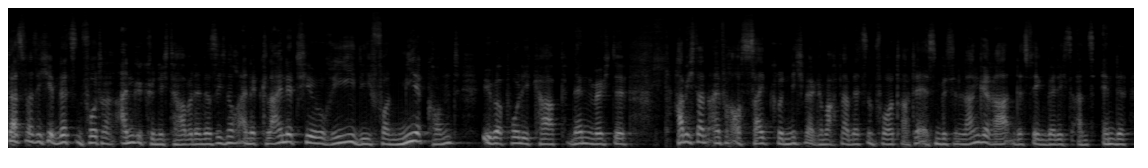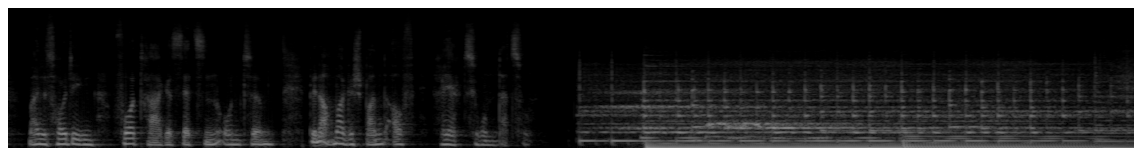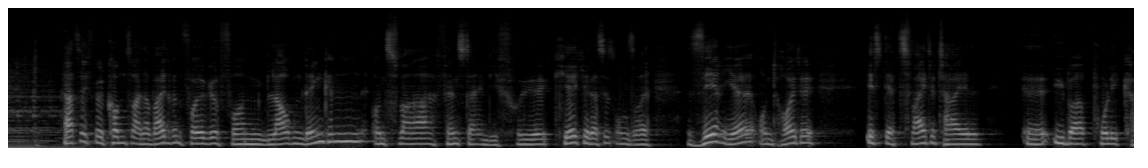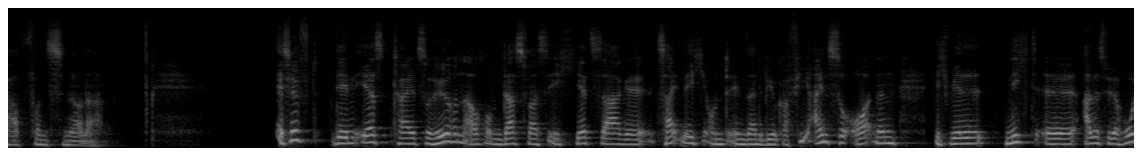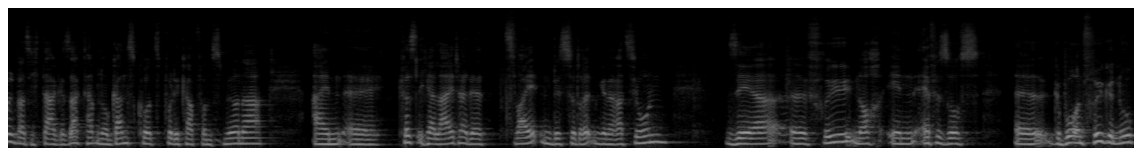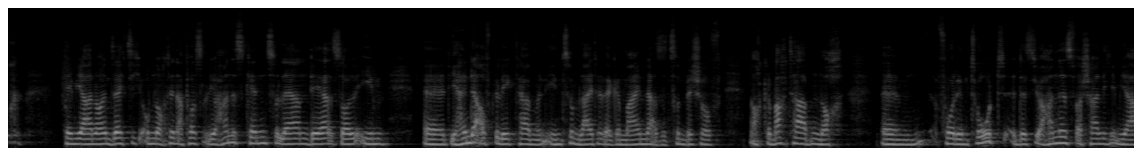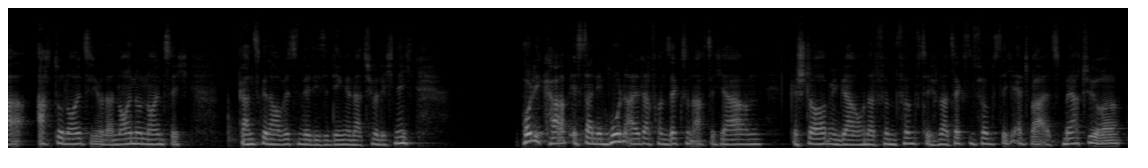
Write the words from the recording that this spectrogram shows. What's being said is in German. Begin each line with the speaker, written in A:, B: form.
A: Das, was ich im letzten Vortrag angekündigt habe, denn dass ich noch eine kleine Theorie, die von mir kommt, über Polycarp nennen möchte, habe ich dann einfach aus Zeitgründen nicht mehr gemacht beim letzten Vortrag. Der ist ein bisschen lang geraten, deswegen werde ich es ans Ende meines heutigen Vortrages setzen und ähm, bin auch mal gespannt auf Reaktionen dazu. Herzlich willkommen zu einer weiteren Folge von Glauben Denken und zwar Fenster in die frühe Kirche. Das ist unsere Serie und heute ist der zweite Teil äh, über Polycarp von Smyrna. Es hilft, den ersten Teil zu hören, auch um das, was ich jetzt sage, zeitlich und in seine Biografie einzuordnen. Ich will nicht äh, alles wiederholen, was ich da gesagt habe, nur ganz kurz Polycarp von Smyrna, ein äh, christlicher Leiter der zweiten bis zur dritten Generation, sehr äh, früh noch in Ephesus äh, geboren, früh genug im Jahr 69, um noch den Apostel Johannes kennenzulernen. Der soll ihm äh, die Hände aufgelegt haben und ihn zum Leiter der Gemeinde, also zum Bischof, noch gemacht haben, noch vor dem Tod des Johannes, wahrscheinlich im Jahr 98 oder 99. Ganz genau wissen wir diese Dinge natürlich nicht. Polycarp ist dann im hohen Alter von 86 Jahren gestorben, im Jahre 155, 156 etwa als Märtyrer.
